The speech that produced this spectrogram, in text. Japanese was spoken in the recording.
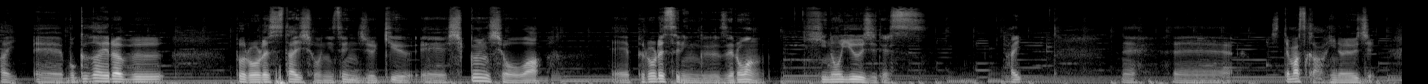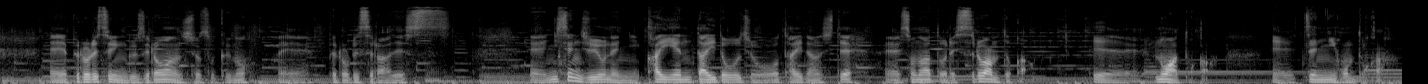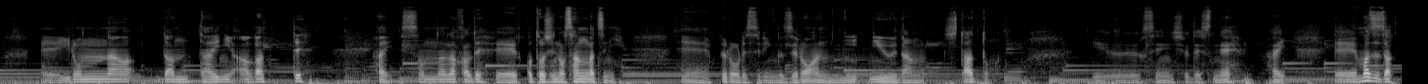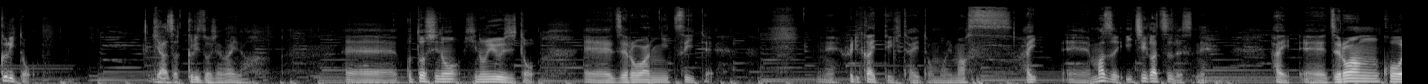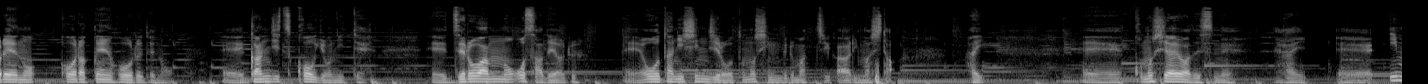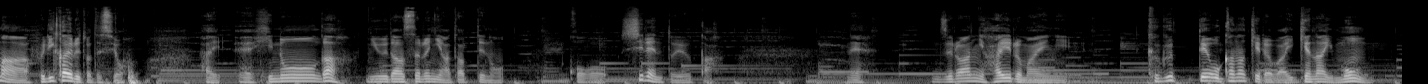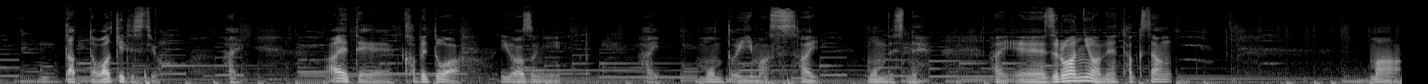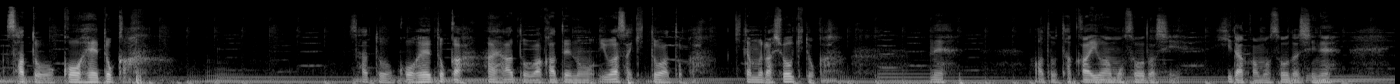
はい、えー僕が選ぶプロレス大賞2019、えー、殊勲賞は、えープロレスリング01日野裕二です。はい。ねえー知ってますか？日野裕二、えープロレスリング01所属の、えープロレスラーです、えー2014年に海援隊道場を退団して、えーその後レッスルワンとか、えーノアとか、え全日本とか、えーいろんな団体に上がってはいそんな中で、えー今年の3月に、えープロレスリング01に入団したという選手ですね。はい、えーまずざっくりといやざっくりとじゃないな。えー今年の日野裕二と、えー、01についてね振り返っていきたいと思います。はい、えーまず1月ですね。はい、えー、01恒例の後楽園ホールでの、えー元日興行にて、えー、01の長である、えー大谷慎次郎とのシングルマッチがありました。はい、えーこの試合はですねはい、えー今振り返るとですよ。はい、えー日野が入団するにあたってのこう試練というかね。01に入る前にくぐっておかなければいけない門だったわけですよ。はい。あえて壁とは言わずにはい門と言います。はい門ですね。はいえー、01にはねたくさんまあ佐藤浩平とか佐藤浩平とか、はい、あと若手の岩崎とわとか北村正樹とかねあと高岩もそうだし日高もそうだしね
